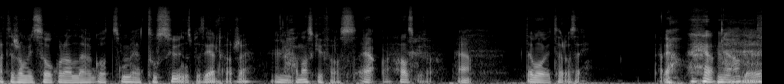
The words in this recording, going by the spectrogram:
ettersom vi så hvordan det har gått med Tosun spesielt, kanskje. Mm. Han har skuffa oss. Ja, han skuffa. Ja. Det må vi tørre å si. Ja. Ja, det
